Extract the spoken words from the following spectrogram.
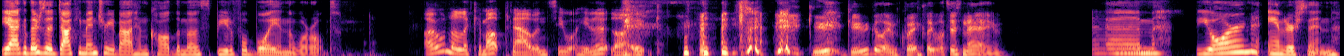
Yeah, 'cause there's a documentary about him called The Most Beautiful Boy in the World. I want to look him up now and see what he looked like. Goo- Google him quickly. What's his name? Um, Bjorn Anderson.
